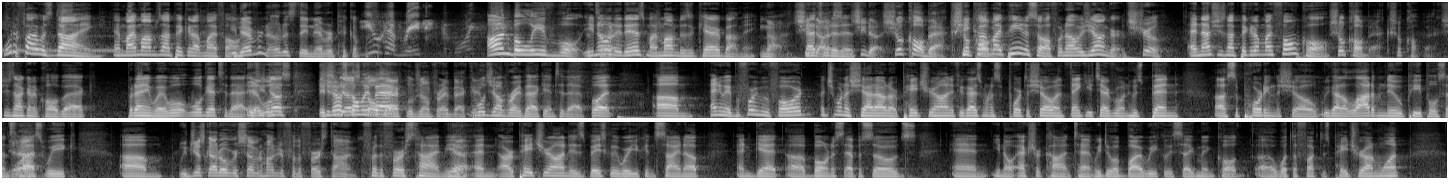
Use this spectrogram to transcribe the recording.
What if I was dying and my mom's not picking up my phone? You never notice they never pick up. You have reached the voice. Unbelievable. You That's know what alright. it is? My mom doesn't care about me. No, she That's does. what it is. She does. She'll call back. She She'll call cut my back. penis off when I was younger, It's true. and now she's not picking up my phone call. She'll call back. She'll call back. She's not gonna call back. But anyway, we'll we'll get to that. Yeah, if she we'll- does, if she does, call me call back. we'll jump right back. In. We'll into jump it. right back into that. But um, anyway, before we move forward, I just want to shout out our Patreon. If you guys want to support the show, and thank you to everyone who's been uh, supporting the show. We got a lot of new people since Yeah. last week. Um, We just got over 700 for the first time. for the first time. Yeah. Yeah. And our Patreon is basically where you can sign up and get uh, bonus episodes and you know extra content. We do a bi-weekly segment called uh, "What the Fuck Does Patreon Want,"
